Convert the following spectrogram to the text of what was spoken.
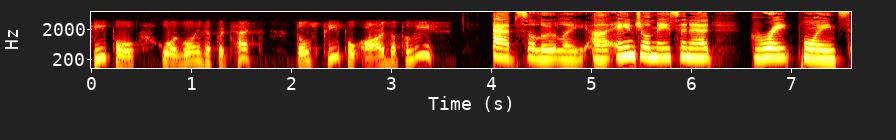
people who are going to protect those people are the police. Absolutely. Uh, Angel Masonette, great points.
